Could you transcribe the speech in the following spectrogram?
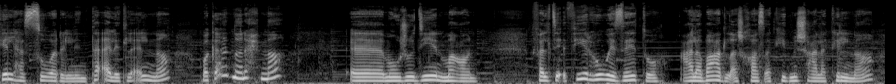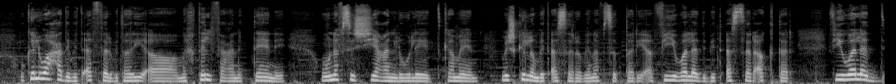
كل هالصور اللي انتقلت لنا وكأنه نحن آه، موجودين معهم. فالتأثير هو ذاته على بعض الأشخاص أكيد مش على كلنا. وكل واحد بيتأثر بطريقة مختلفة عن التاني ونفس الشيء عن الولاد كمان. مش كلهم بيتأثروا بنفس الطريقة. في ولد بيتأثر أكتر في ولد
